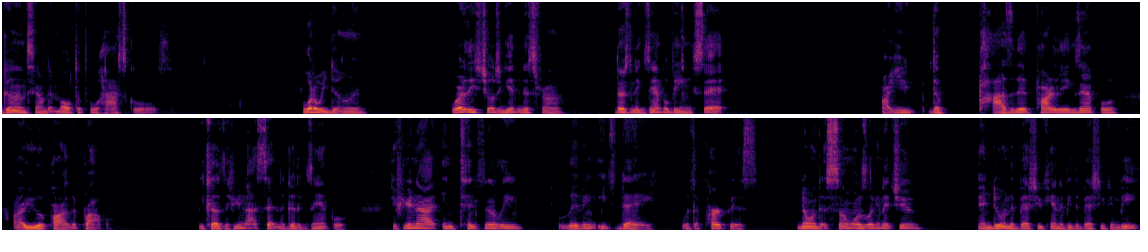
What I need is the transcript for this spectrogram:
guns found at multiple high schools. What are we doing? Where are these children getting this from? There's an example being set. Are you the positive part of the example? Or are you a part of the problem? Because if you're not setting a good example, if you're not intentionally living each day with a purpose, knowing that someone's looking at you and doing the best you can to be the best you can be,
